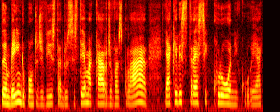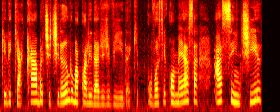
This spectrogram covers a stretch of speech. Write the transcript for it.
também do ponto de vista do sistema cardiovascular, é aquele estresse crônico, é aquele que acaba te tirando uma qualidade de vida, que você começa a sentir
